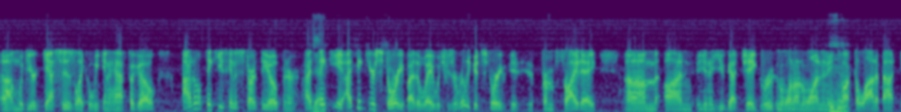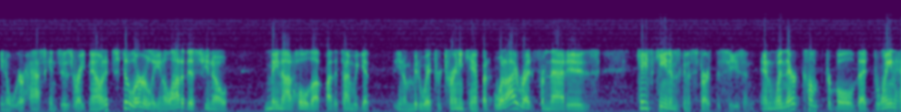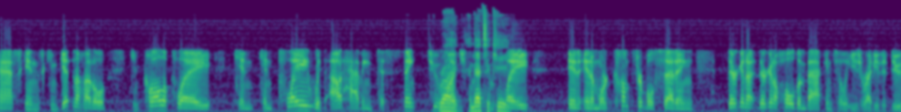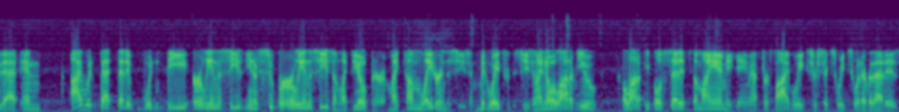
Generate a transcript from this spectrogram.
um, with your guesses like a week and a half ago. I don't think he's going to start the opener. I Yeah. think I think your story, by the way, which was a really good story uh, from Friday, um, on you know you got Jay Gruden one on one, and he talked a lot about you know where Haskins is right now, and it's still early, and a lot of this you know may not hold up by the time we get you know midway through training camp. But what I read from that is Case Keenum's going to start the season, and when they're comfortable that Dwayne Haskins can get in the huddle, can call a play, can can play without having to think too Right, much, and that's a key. Play in in a more comfortable setting. They're gonna they're gonna hold him back until he's ready to do that, and I would bet that it wouldn't be early in the season, you know, super early in the season like the opener. It might come later in the season, midway through the season. I know a lot of you, a lot of people have said it's the Miami game after five weeks or six weeks, whatever that is.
